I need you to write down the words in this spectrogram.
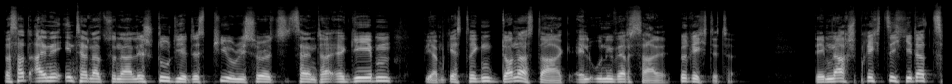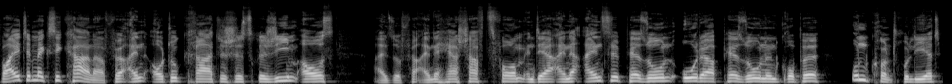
Das hat eine internationale Studie des Pew Research Center ergeben, wie am gestrigen Donnerstag El Universal berichtete. Demnach spricht sich jeder zweite Mexikaner für ein autokratisches Regime aus, also für eine Herrschaftsform, in der eine Einzelperson oder Personengruppe unkontrolliert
